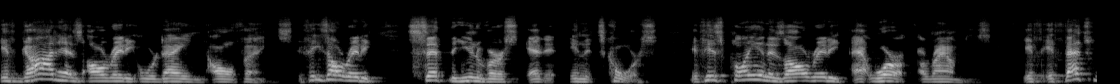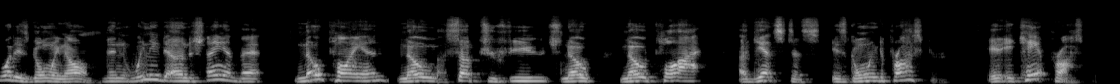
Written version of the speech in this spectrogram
if God has already ordained all things, if He's already set the universe at it in its course, if His plan is already at work around us, if if that's what is going on, then we need to understand that no plan, no subterfuge, no no plot against us is going to prosper. It, it can't prosper.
